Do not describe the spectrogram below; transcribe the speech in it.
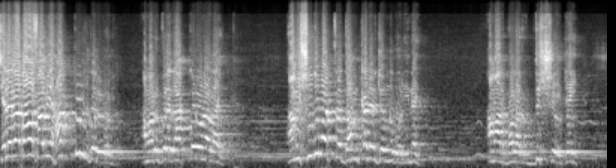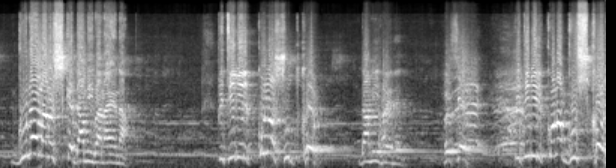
ছেলেরা বাস আমি হাত তুল করে বলি, আমার উপরে রাগ করো না ভাই। আমি শুধুমাত্র ধমকানের জন্য বলি নাই। আমার বলার উদ্দেশ্য এটাই গুণা মানুষকে দামি বানায় না। পৃথিবীর কোনো সুদখোর দামি হয় না হয়েছে? পৃথিবীর কোন ঘুষখোর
